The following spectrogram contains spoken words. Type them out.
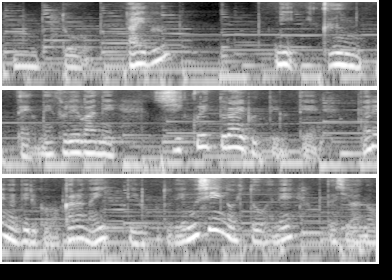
うんとライブに行くんだよね。それはねシークレットライブって言って誰が出るかわからないっていうことで MC の人がね私はあの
